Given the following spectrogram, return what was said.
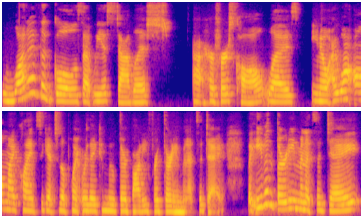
one of the goals that we established at her first call was you know, I want all my clients to get to the point where they can move their body for 30 minutes a day. But even 30 minutes a day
